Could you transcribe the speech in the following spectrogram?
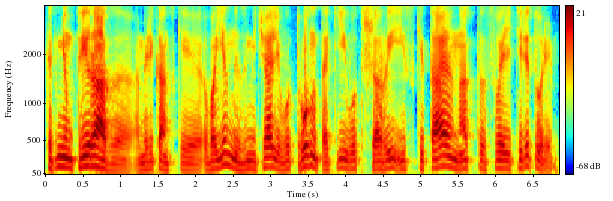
как минимум три раза американские военные замечали вот ровно такие вот шары из Китая над своей территорией.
